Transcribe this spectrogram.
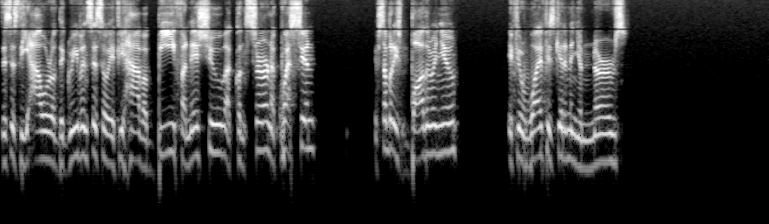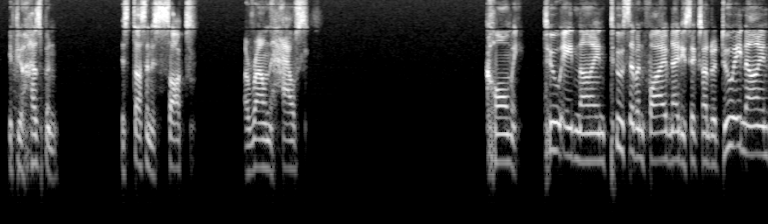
This is the hour of the grievances. So if you have a beef, an issue, a concern, a question, if somebody's bothering you, if your wife is getting in your nerves, if your husband is tossing his socks around the house, call me 289 275 9600. 289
